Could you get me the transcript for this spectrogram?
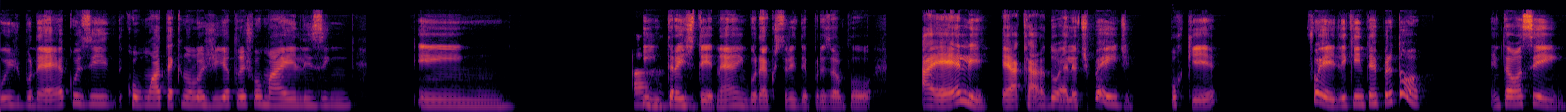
os bonecos e com a tecnologia transformar eles em em em Aham. 3D, né, em bonecos 3D. Por exemplo, a Ellie é a cara do. Elliot Page, porque foi ele que interpretou. Então assim,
